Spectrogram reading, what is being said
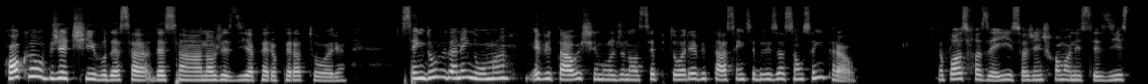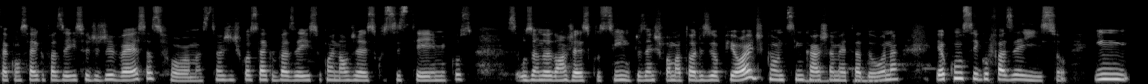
Qual que é o objetivo dessa, dessa analgesia perioperatória? Sem dúvida nenhuma, evitar o estímulo de nosso receptor e evitar a sensibilização central. Eu posso fazer isso, a gente como anestesista consegue fazer isso de diversas formas. Então a gente consegue fazer isso com analgésicos sistêmicos, usando analgésicos simples, anti-inflamatórios e opioide, que é onde se encaixa a metadona. Eu consigo fazer isso em,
